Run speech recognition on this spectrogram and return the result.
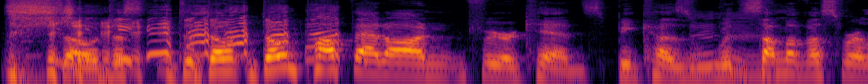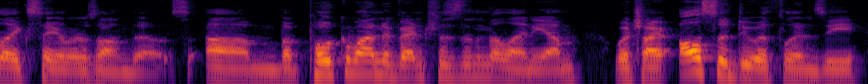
So just d- don't don't pop that on for your kids because with some of us were like sailors on those. Um, but Pokemon Adventures in the Millennium, which I also do with Lindsay,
